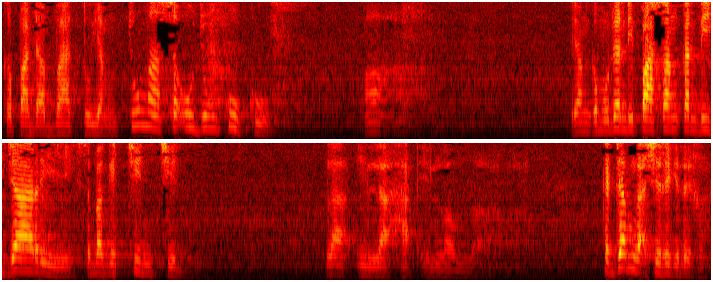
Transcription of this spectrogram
kepada batu yang cuma seujung kuku. Ah yang kemudian dipasangkan di jari sebagai cincin. La ilaha illallah. Kejam nggak syirik itu, ikhwan?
